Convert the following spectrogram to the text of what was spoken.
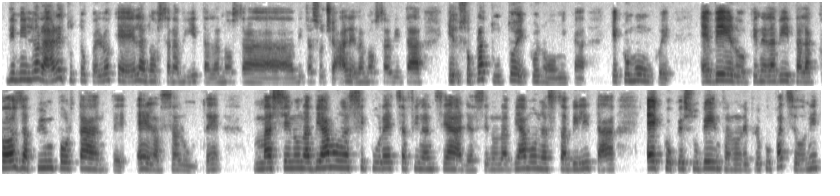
di migliorare tutto quello che è la nostra vita, la nostra vita sociale, la nostra vita e soprattutto economica, che comunque è vero che nella vita la cosa più importante è la salute, ma se non abbiamo una sicurezza finanziaria, se non abbiamo una stabilità, ecco che subentrano le preoccupazioni,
